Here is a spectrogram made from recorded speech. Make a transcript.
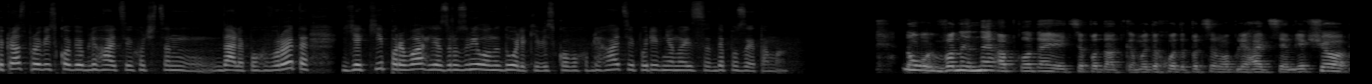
Якраз про військові облігації хочеться далі поговорити. Які переваги, зрозуміло, недоліки військових облігацій порівняно із депозитами? Ну, вони не обкладаються податками доходи по цим облігаціям. Якщо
